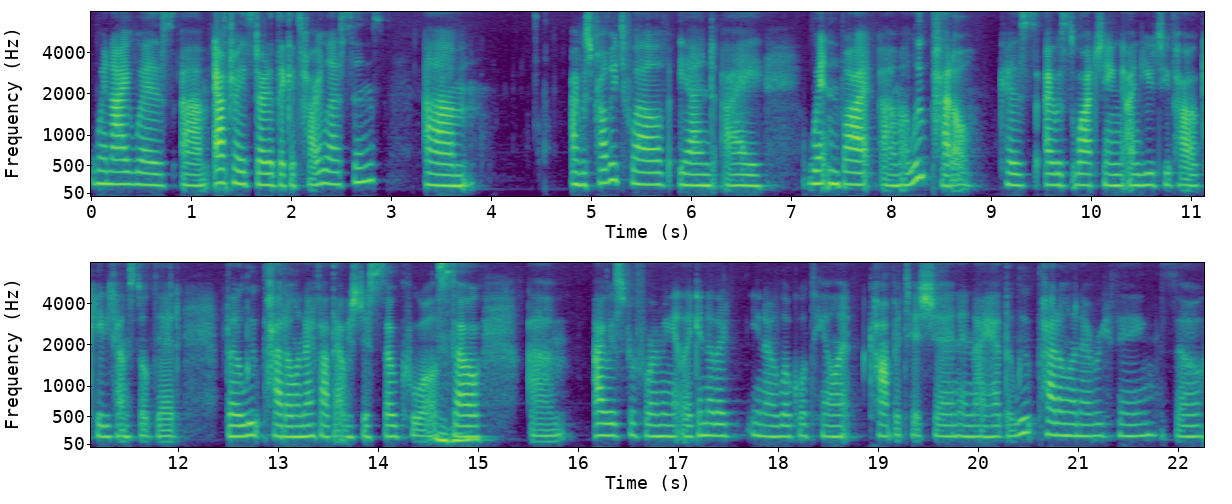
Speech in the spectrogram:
when I was, um, after I had started the guitar lessons, um, I was probably 12 and I went and bought um, a loop pedal because I was watching on YouTube how KT Tunstall did the loop pedal and I thought that was just so cool. So um, I was performing at like another, you know, local talent competition and I had the loop pedal and everything. So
